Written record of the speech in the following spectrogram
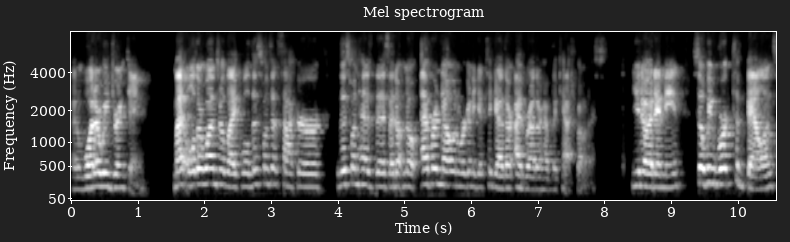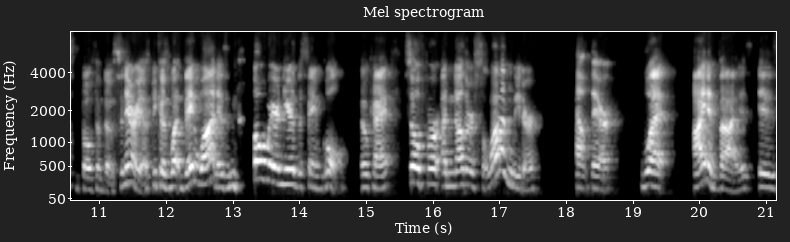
And what are we drinking? My older ones are like, well, this one's at soccer. This one has this. I don't know, ever know when we're going to get together. I'd rather have the cash bonus. You know what I mean? So we work to balance both of those scenarios because what they want is nowhere near the same goal. Okay. So for another salon leader out there, what I advise is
